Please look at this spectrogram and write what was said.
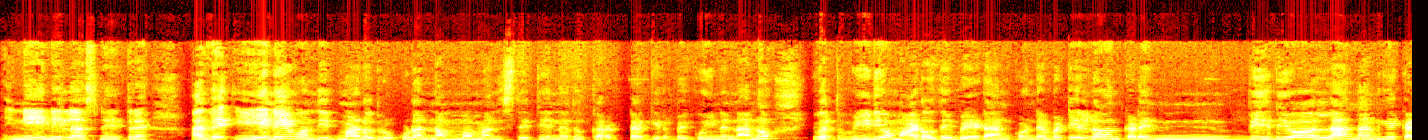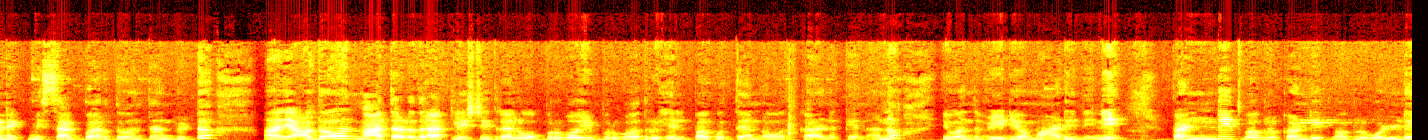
ಇನ್ನೇನಿಲ್ಲ ಸ್ನೇಹಿತರೆ, ಅದೇ ಏನೇ ಒಂದು ಇದು ಮಾಡಿದ್ರು ಕೂಡ ನಮ್ಮ ಮನಸ್ಥಿತಿ ಅನ್ನೋದು ಕರೆಕ್ಟಾಗಿರಬೇಕು ಇನ್ನು ನಾನು ಇವತ್ತು ವಿಡಿಯೋ ಮಾಡೋದೇ ಬೇಡ ಅನ್ಕೊಂಡೆ ಬಟ್ ಎಲ್ಲೋ ಒಂದು ಕಡೆ ವಿಡಿಯೋ ಅಲ್ಲ ನನಗೆ ಕನೆಕ್ಟ್ ಮಿಸ್ ಆಗಬಾರ್ದು ಅಂತ ಅಂದ್ಬಿಟ್ಟು ಯಾವುದೋ ಒಂದು ಮಾತಾಡಿದ್ರೆ ಅಟ್ಲೀಸ್ಟ್ ಇದರಲ್ಲಿ ಒಬ್ರಿಗೋ ಇಬ್ರಿಗೋ ಆದರೂ ಹೆಲ್ಪ್ ಆಗುತ್ತೆ ಅನ್ನೋ ಒಂದು ಕಾರಣಕ್ಕೆ ನಾನು ಈ ಒಂದು ವಿಡಿಯೋ ಮಾಡಿದ್ದೀನಿ. ಖಂಡಿತವಾಗ್ಲೂ ಖಂಡಿತವಾಗ್ಲೂ ಒಳ್ಳೆ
